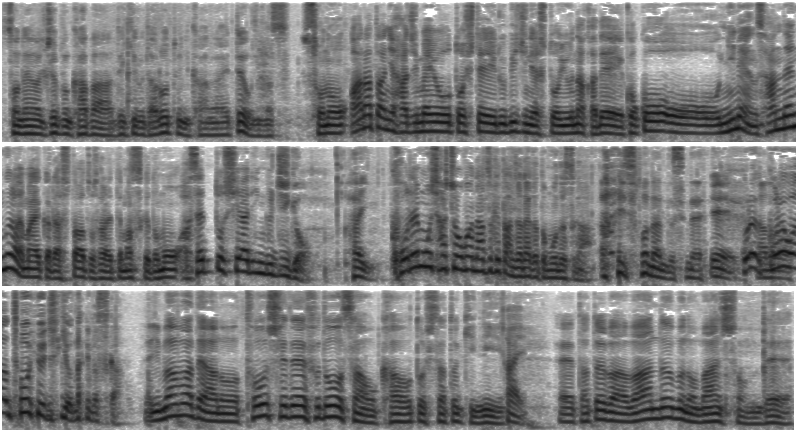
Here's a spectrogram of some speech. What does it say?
その辺は十分カバーできるだろうというふうに考えております。その新たに始めようとしているビジネスという中で、ここ2年、3年ぐらい前からスタートされてますけども、アセットシェアリング事業。はい。これも社長が名付けたんじゃないかと思うんですが。はい、そうなんですね。ええ、これ、これはどういう事業になりますか？今まであの、投資で不動産を買おうとしたときに、はい。えー、例えばワンルームのマンションで、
